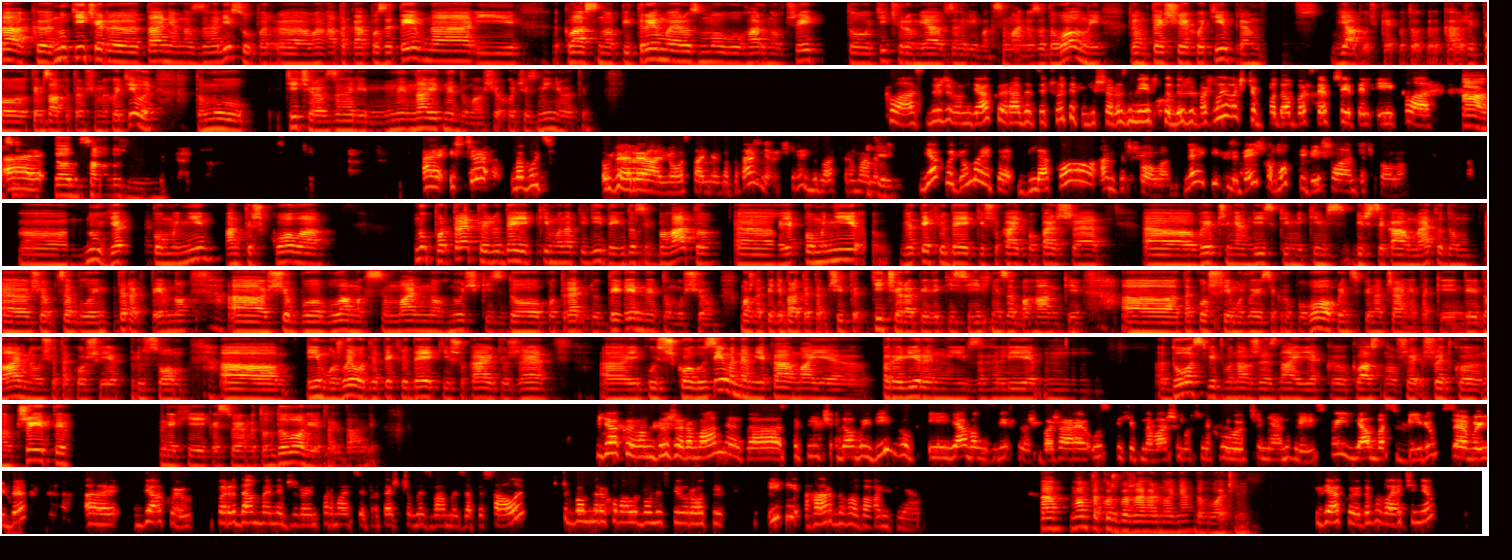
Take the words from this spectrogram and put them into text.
Так, е, ну тічер е, Таня в нас взагалі супер. Е, Вона така позитивна і класно підтримує розмову, гарно вчить. То тічером я взагалі максимально задоволений. Прям те, що я хотів, прям в яблучко, як ото кажуть, по тим запитам, що ми хотіли. Тому тічера взагалі не, навіть не думав, що хочу змінювати. Клас, дуже вам дякую, рада це чути, тому що розумію, що дуже важливо, щоб подобався вчитель і клас. Так, це, Е, це саме важливе. А і ще, мабуть, вже реально останнє запитання. Скажіть, будь ласка, Романе, як ви думаєте, для кого антишкола? Для яких людей кому б підійшла антишкола? Е, ну, як по мені, антишкола. Ну, портрети людей, яким вона підійде, їх досить багато. Е, як по мені, для тих людей, які шукають, по-перше, е, вивчення англійським якимсь більш цікавим методом, е, щоб це було інтерактивно, е, щоб була максимально гнучкість до потреб людини, тому що можна підібрати там тічера під якісь їхні забаганки. Також є можливість групового, в принципі, навчання, так і індивідуального, що також є плюсом. І, можливо, для тих людей, які шукають уже якусь школу з іменем, яка має перевірений взагалі досвід, вона вже знає, як е, класно швидко навчити, в них є якась своя методологія і так далі. Дякую вам дуже, Романе, за такий чудовий відгук. І я вам, звісно ж, бажаю успіхів на вашому шляху вивчення англійської. Я в вас вірю, все вийде. Е, Дякую. Передам менеджеру інформацію про те, що ми з вами записали, щоб вам нарахували бонусні уроки. І гарного вам дня. А вам також бажаю гарного дня. До побачення. Дякую, до побачення.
